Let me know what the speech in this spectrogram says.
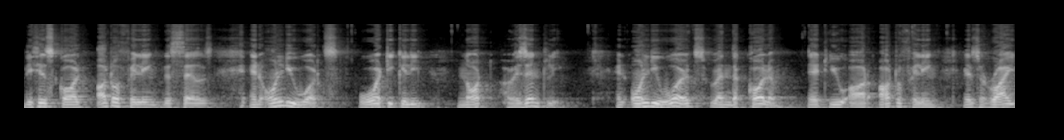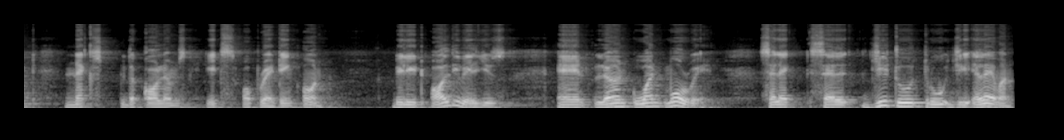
This is called autofilling the cells and only works vertically, not horizontally, and only works when the column that you are autofilling is right next to the columns it's operating on. Delete all the values and learn one more way. Select cell G2 through G11.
